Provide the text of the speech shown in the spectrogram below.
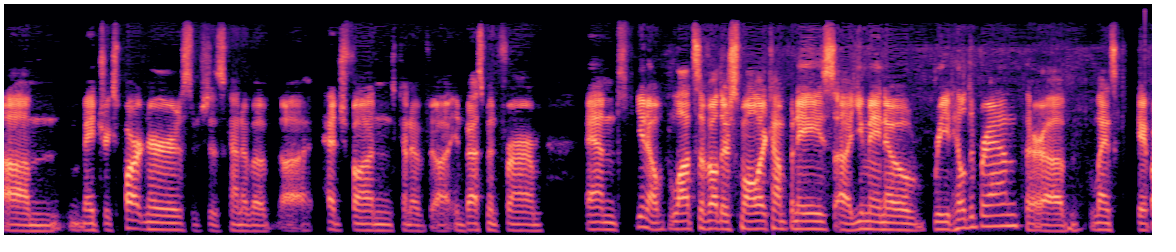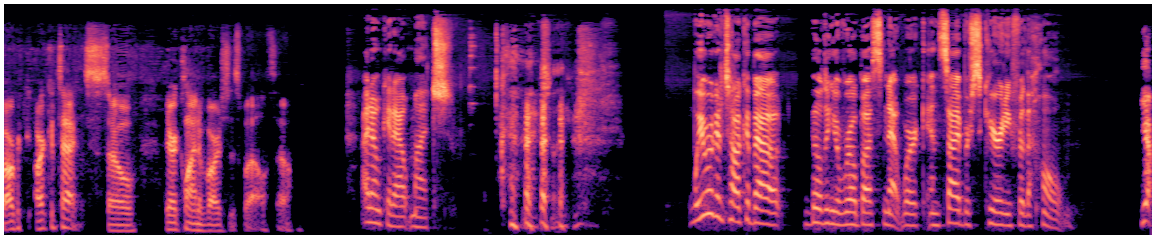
um, Matrix Partners, which is kind of a uh, hedge fund, kind of uh, investment firm, and you know lots of other smaller companies. Uh, you may know Reed Hildebrand; they're um, landscape ar- architects, so they're a client of ours as well. So I don't get out much, actually. we were going to talk about building a robust network and cybersecurity for the home. Yeah,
